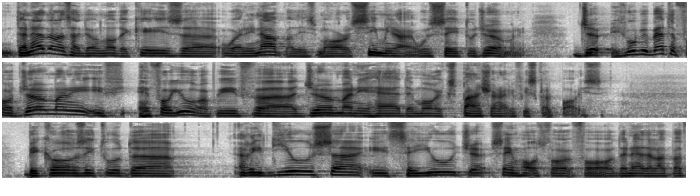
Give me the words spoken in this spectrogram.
the Netherlands, I don't know the case uh, well enough, but it's more similar, I would say, to Germany. Ge- it would be better for Germany if, and for Europe if uh, Germany had a more expansionary fiscal policy, because it would uh, reduce uh, its a huge same holds for, for the Netherlands, but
